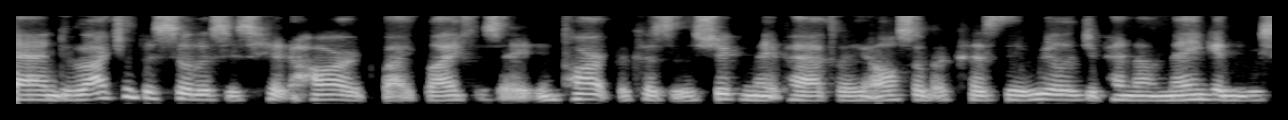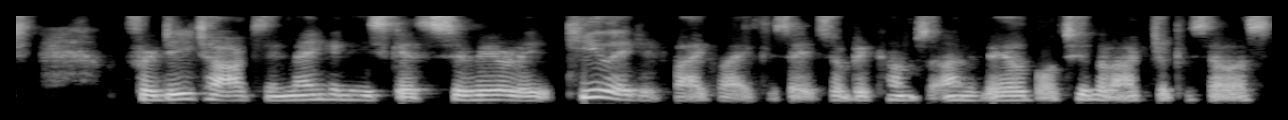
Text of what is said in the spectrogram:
And lactobacillus is hit hard by glyphosate, in part because of the shikimate pathway, also because they really depend on manganese for detox, and manganese gets severely chelated by glyphosate, so it becomes unavailable to the lactobacillus.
